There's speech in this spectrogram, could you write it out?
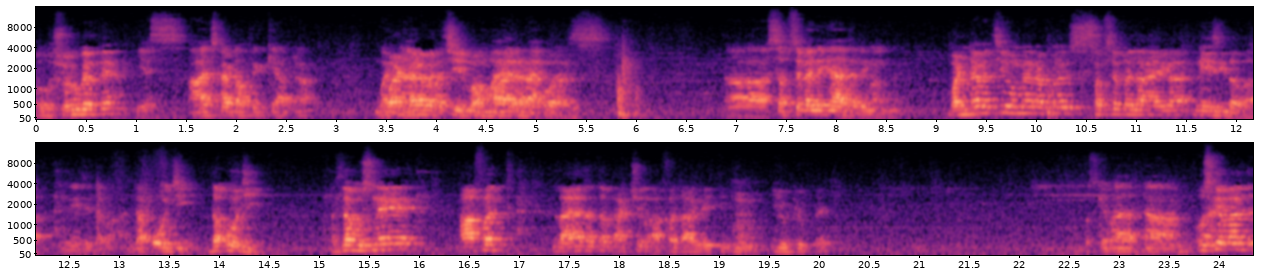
तो शुरू करते हैं। यस आज का टॉपिक क्या अपना बंटा बच्ची बम्बाई रैपर्स आ, सबसे पहले क्या आता है दिमाग बंटा बच्ची बम्बाई रैपर्स सबसे पहला आएगा नेजी दबा नेजी दबा द ओजी द ओजी मतलब उसने आफत लाया था तब एक्चुअल आफत आ गई थी हम्म। यूट्यूब पे। उसके बाद अपना उसके बाद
